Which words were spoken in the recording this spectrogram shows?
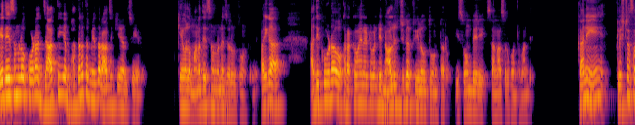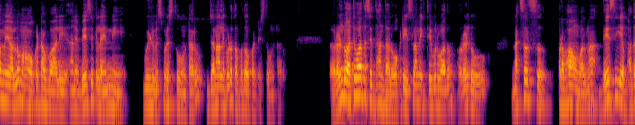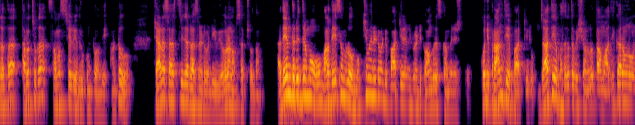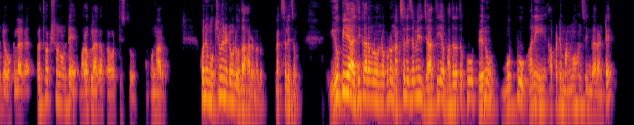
ఏ దేశంలో కూడా జాతీయ భద్రత మీద రాజకీయాలు చేయరు. కేవలం మన దేశంలోనే జరుగుతూ ఉంటుంది. పైగా అది కూడా ఒక రకమైనటువంటి నాలెడ్జ్గా ఫీల్ అవుతూ ఉంటారు ఈ సోంబేరి సన్నాసులు కొంతమంది. కానీ క్లిష్ట సమయాల్లో మనం ఒకటవ్వాలి అనే బేసిక్ లైన్ని వీళ్ళు విస్మరిస్తూ ఉంటారు. జనాల్ని కూడా తప్పుదో పట్టిస్తూ ఉంటారు. రెండు అతివాద సిద్ధాంతాలు ఒకటి ఇస్లామిక్ తీవ్రవాదం రెండు నక్సల్స్ ప్రభావం వలన దేశీయ భద్రత తరచుగా సమస్యలు ఎదుర్కొంటోంది అంటూ చాడా శాస్త్రి గారు రాసినటువంటి వివరణ ఒకసారి చూద్దాం. అదేం దరిద్రమో మన దేశంలో ముఖ్యమైనటువంటి పార్టీలు అయినటువంటి కాంగ్రెస్ కమ్యూనిస్టు కొన్ని ప్రాంతీయ పార్టీలు జాతీయ భద్రత విషయంలో తాము అధికారంలో ఉంటే ఒకలాగా ప్రతిపక్షంలో ఉంటే మరొకలాగా ప్రవర్తిస్తూ ఉన్నారు. కొన్ని ముఖ్యమైనటువంటి ఉదాహరణలు. నక్సలిజం. యూపీఏ అధికారంలో ఉన్నప్పుడు నక్సలిజమే జాతీయ భద్రతకు పెను ముప్పు అని అప్పటి మన్మోహన్ సింగ్ గారు అంటే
